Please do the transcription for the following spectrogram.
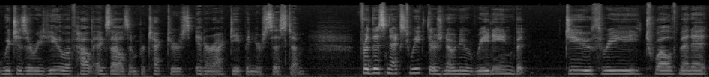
which is a review of how exiles and protectors interact deep in your system. For this next week, there's no new reading, but do three 12 minute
